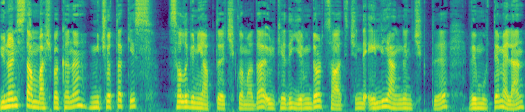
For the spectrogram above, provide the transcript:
Yunanistan Başbakanı Mitsotakis Salı günü yaptığı açıklamada ülkede 24 saat içinde 50 yangın çıktığı ve muhtemelen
